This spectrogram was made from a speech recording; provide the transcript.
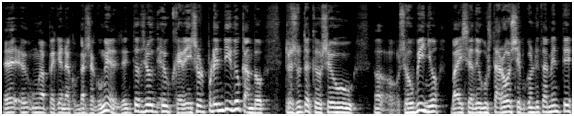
eh, eh, unha pequena conversa con el. Entón eu, eu quedei sorprendido cando resulta que o seu o seu viño vais a degustar hoxe concretamente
